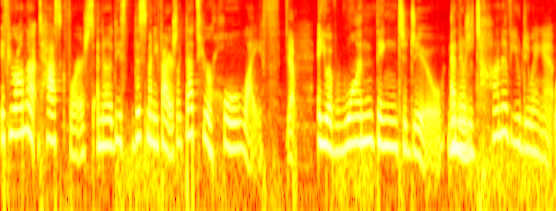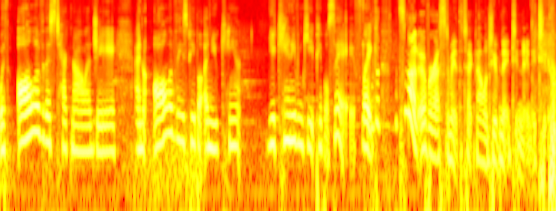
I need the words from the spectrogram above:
if you're on that task force and there are these, this many fires, like that's your whole life. Yep. and you have one thing to do and there's mm-hmm. a ton of you doing it with all of this technology and all of these people and you can't you can't even keep people safe like Let's not overestimate the technology of 1992.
